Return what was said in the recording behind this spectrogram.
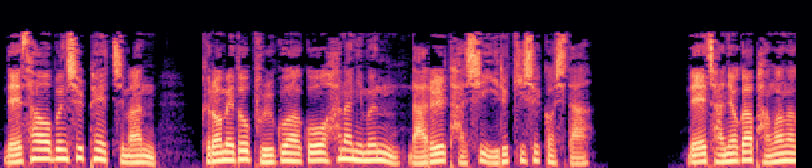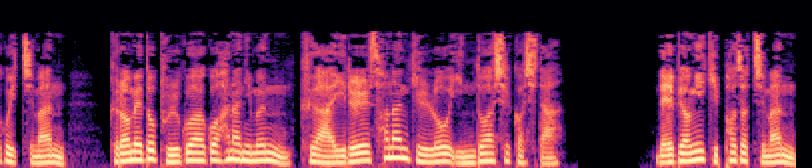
내 사업은 실패했지만 그럼에도 불구하고 하나님은 나를 다시 일으키실 것이다. 내 자녀가 방황하고 있지만 그럼에도 불구하고 하나님은 그 아이를 선한 길로 인도하실 것이다. 내 병이 깊어졌지만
